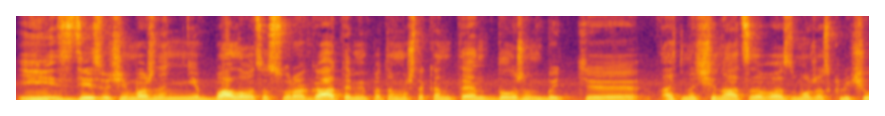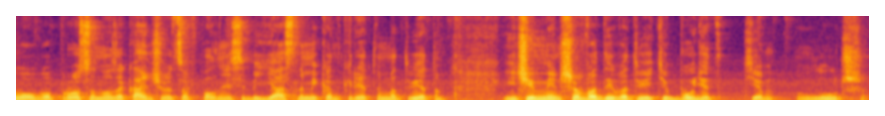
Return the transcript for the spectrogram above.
И здесь очень важно не баловаться суррогатами, потому что контент должен быть, э, начинаться, возможно, с ключевого вопроса, но заканчиваться вполне себе ясным и конкретным ответом. И чем меньше воды в ответе будет, тем лучше.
